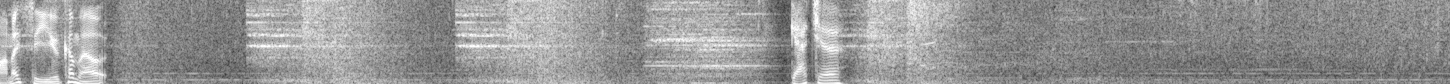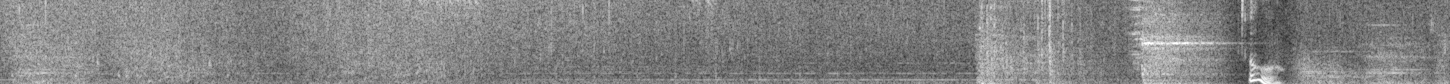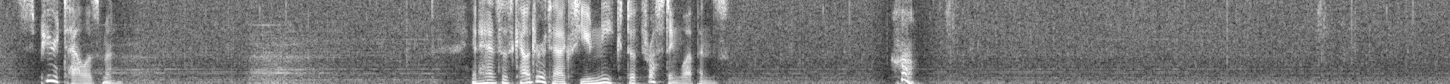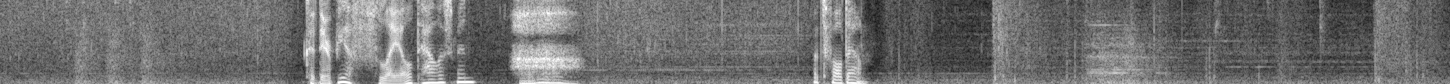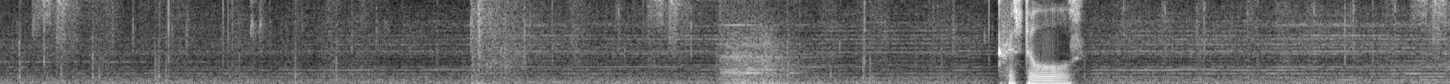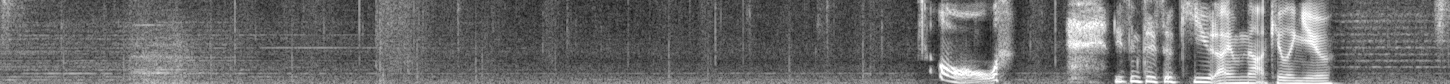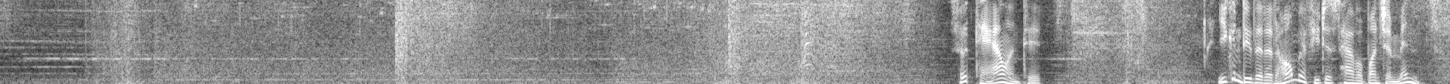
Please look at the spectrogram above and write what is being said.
On, I see you. Come out. Gotcha. Talisman. Enhances counterattacks unique to thrusting weapons. Huh. Could there be a flail talisman? Let's fall down. Crystals. Oh, these things are so cute. I am not killing you. So talented. You can do that at home if you just have a bunch of mints.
